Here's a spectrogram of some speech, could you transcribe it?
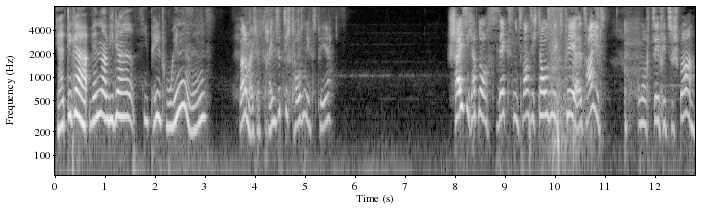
Ja, Digga, wenn da wieder die Pay to Win sind. Warte mal, ich habe 73.000 XP. Scheiße, ich habe noch 26.000 XP als Halt, um auf C4 zu sparen.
